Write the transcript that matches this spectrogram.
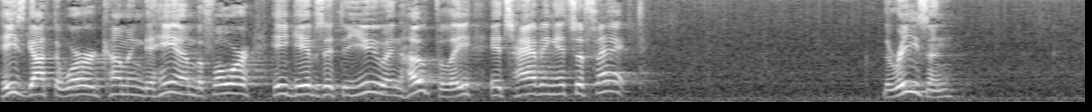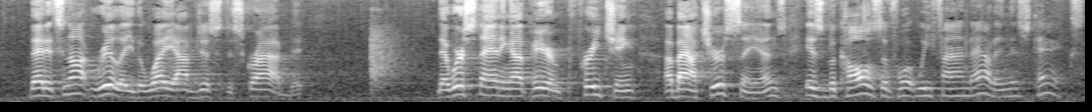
He's got the word coming to him before he gives it to you, and hopefully it's having its effect. The reason that it's not really the way I've just described it. That we're standing up here and preaching about your sins is because of what we find out in this text.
